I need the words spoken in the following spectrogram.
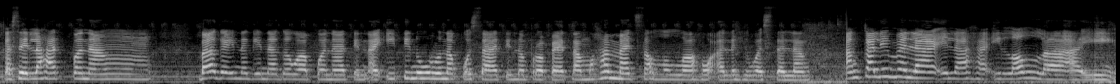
Kasi lahat po ng bagay na ginagawa po natin ay itinuro na po sa atin ng Propeta Muhammad sallallahu alaihi wasallam. Ang kalima la ilaha illallah ay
